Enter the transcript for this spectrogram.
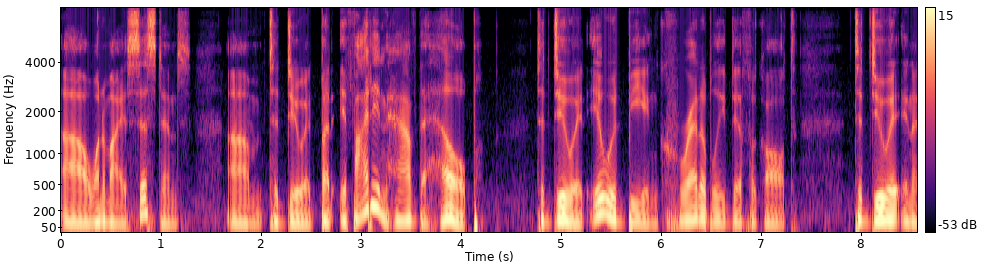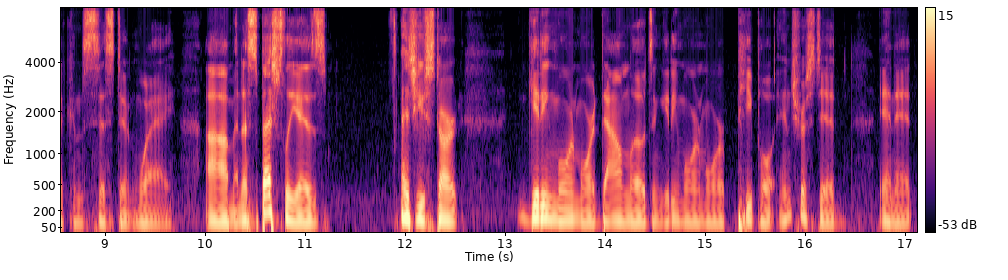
uh, one of my assistants um, to do it. But if I didn't have the help to do it, it would be incredibly difficult to do it in a consistent way. Um, and especially as as you start getting more and more downloads and getting more and more people interested in it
